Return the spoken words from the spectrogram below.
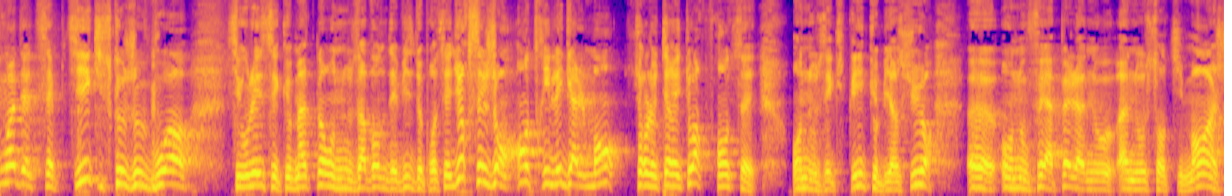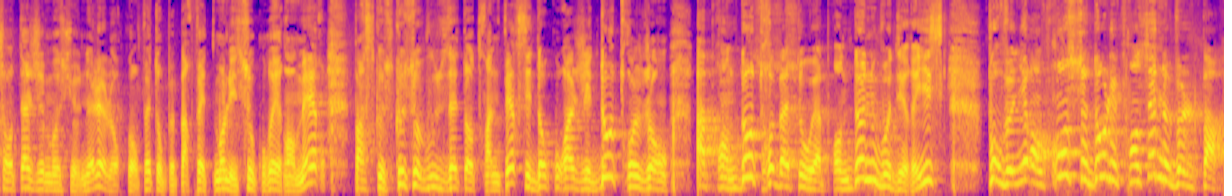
moi d'être sceptique. Ce que je vois, si vous voulez, c'est que maintenant on nous invente des vices de procédure. Ces gens entrent illégalement sur le territoire français. On nous explique que, bien sûr, euh, on nous fait appel à nos, à nos sentiments, un chantage émotionnel, alors qu'en fait, on peut parfaitement les secourir en mer, parce que ce que vous êtes en train de faire, c'est d'encourager d'autres gens à prendre d'autres bateaux et à prendre de nouveau des risques pour venir en France, ce dont les Français ne veulent pas.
